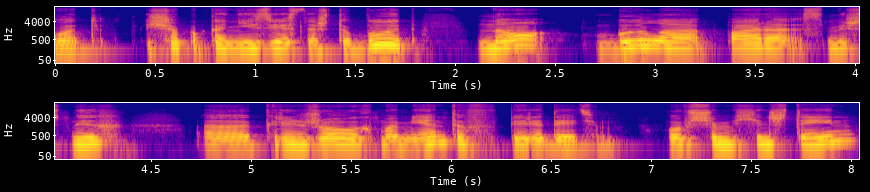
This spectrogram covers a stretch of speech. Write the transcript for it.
Вот. Еще пока неизвестно, что будет, но было пара смешных э, кринжовых моментов перед этим. В общем, Хинштейн,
